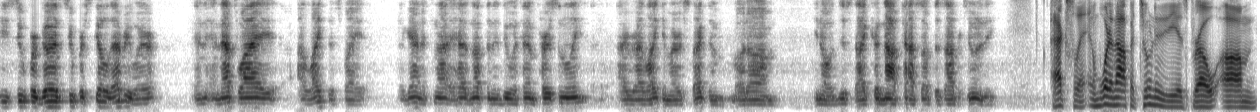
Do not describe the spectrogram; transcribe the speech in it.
he's super good, super skilled everywhere, and and that's why I like this fight. Again, it's not. It has nothing to do with him personally. I, I like him. I respect him. But um, you know, just I could not pass up this opportunity. Excellent, and what an opportunity is, bro. Um,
